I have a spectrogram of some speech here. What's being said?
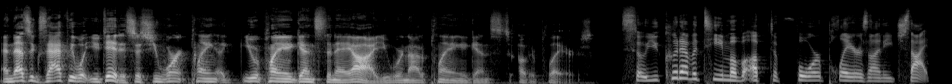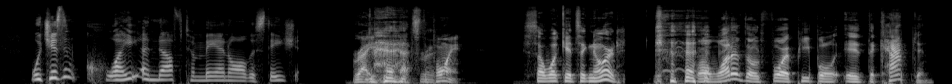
and that's exactly what you did. It's just you weren't playing. You were playing against an AI. You were not playing against other players. So you could have a team of up to four players on each side, which isn't quite enough to man all the stations. Right. That's the Right. point. So what gets ignored? well, one of those four people is the captain.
